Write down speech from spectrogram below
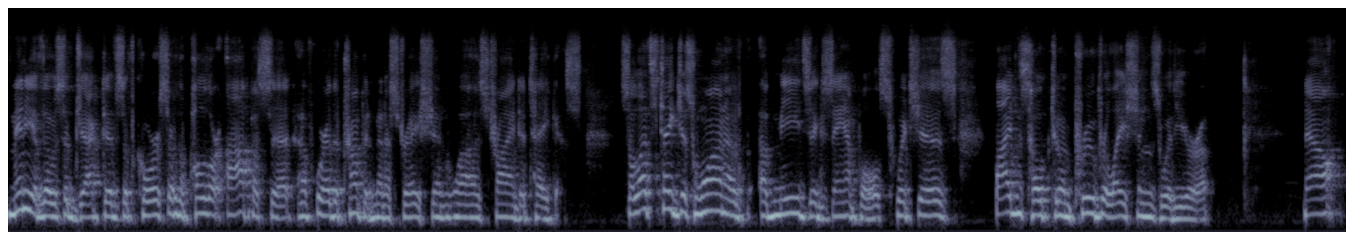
Many of those objectives, of course, are the polar opposite of where the Trump administration was trying to take us. So let's take just one of, of Mead's examples, which is Biden's hope to improve relations with Europe. Now,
